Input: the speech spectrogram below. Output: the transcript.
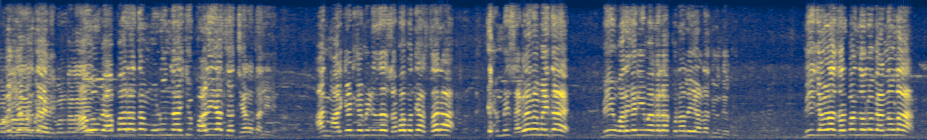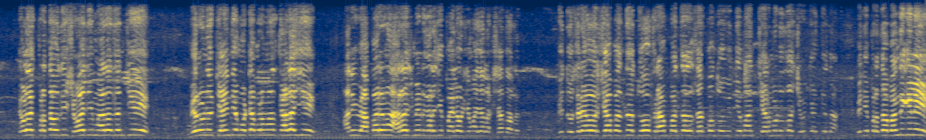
पैसे मागतात अहो व्यापार आता मोडून जायची पाळी या जत शहरात आलेली आहे. आणि मार्केट कमिटीचा सभापती असताना मी सगळ्यांना माहीत आहे मी वर्गणी मागायला कुणाला याडा देऊन देतो मी ज्यावेळेला सरपंच झालो ब्याण्णवला त्यावेळेला एक प्रथा होती शिवाजी महाराजांची मिरवणूक जयंती मोठ्या प्रमाणात काढायची आणि व्यापाऱ्यांना हरासमेंट करायची पहिल्या वर्षी माझ्या लक्षात आलं. मी दुसऱ्या वर्षापासून जो ग्रामपंचायत सरपंच विद्यमान चेअरमन होता शिवजयंतीचा मी ती प्रथा बंद केली.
